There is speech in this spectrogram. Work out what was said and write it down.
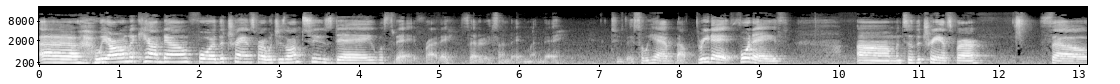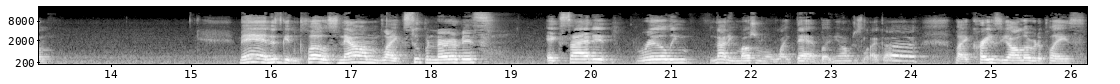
Uh, we are on the countdown for the transfer, which is on Tuesday. What's today? Friday, Saturday, Sunday, Monday, Tuesday. So we have about three days, four days um, until the transfer. So, man, it's getting close. Now I'm like super nervous, excited, really not emotional like that, but you know, I'm just like, uh, like crazy all over the place.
